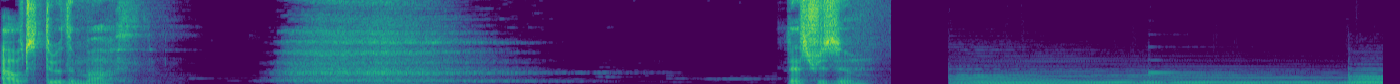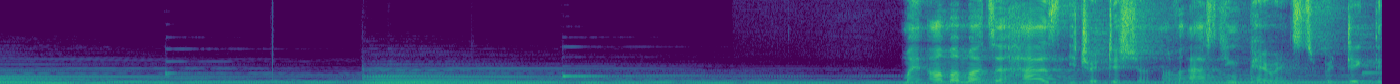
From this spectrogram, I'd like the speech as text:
out through the mouth. Let's resume. My alma mater has a tradition of asking parents to predict the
